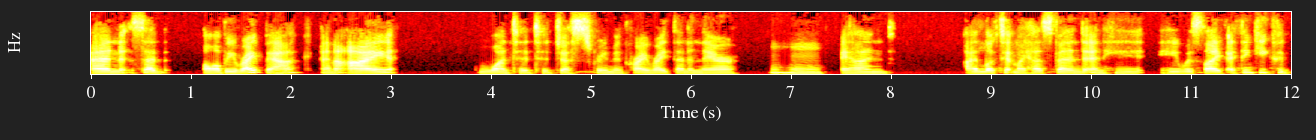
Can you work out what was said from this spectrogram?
and said, Oh, I'll be right back. And I wanted to just scream and cry right then and there. Mm-hmm. And I looked at my husband and he he was like, I think he could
